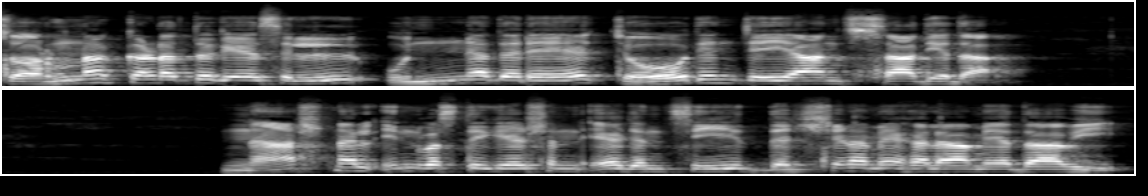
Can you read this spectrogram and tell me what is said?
സ്വർണക്കടത്ത് കേസിൽ ഉന്നതരെ ചോദ്യം ചെയ്യാൻ സാധ്യത. നാഷണൽ ഇൻവെസ്റ്റിഗേഷൻ ഏജൻസി ദക്ഷിണ മേഖലാ മേധാവി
